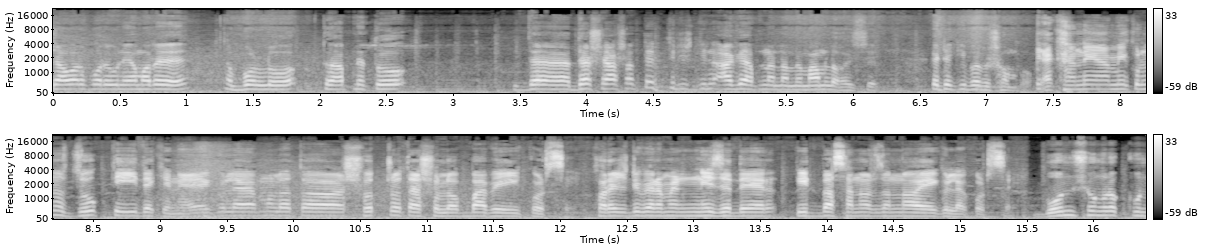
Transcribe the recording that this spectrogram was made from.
যাওয়ার পরে উনি আমারে বলল তো আপনি তো দেশে আসার তেত্রিশ দিন আগে আপনার নামে মামলা হয়েছে। এটা কীভাবে সম্ভব? এখানে আমি কোনো যুক্তিই দেখি না। এগুলা মূলত শত্রুতা সুলভভাবেই করছে। ফরেস্ট ডিপার্টমেন্ট নিজেদের পিঠ বাঁচানোর জন্য এগুলা করছে। বন সংরক্ষণ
